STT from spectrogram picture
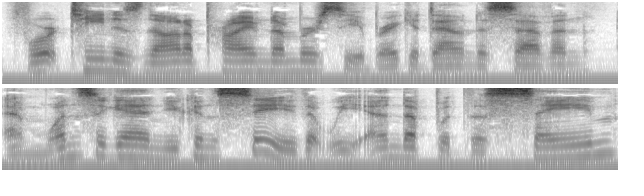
14 is not a prime number, so you break it down to 7. And once again, you can see that we end up with the same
